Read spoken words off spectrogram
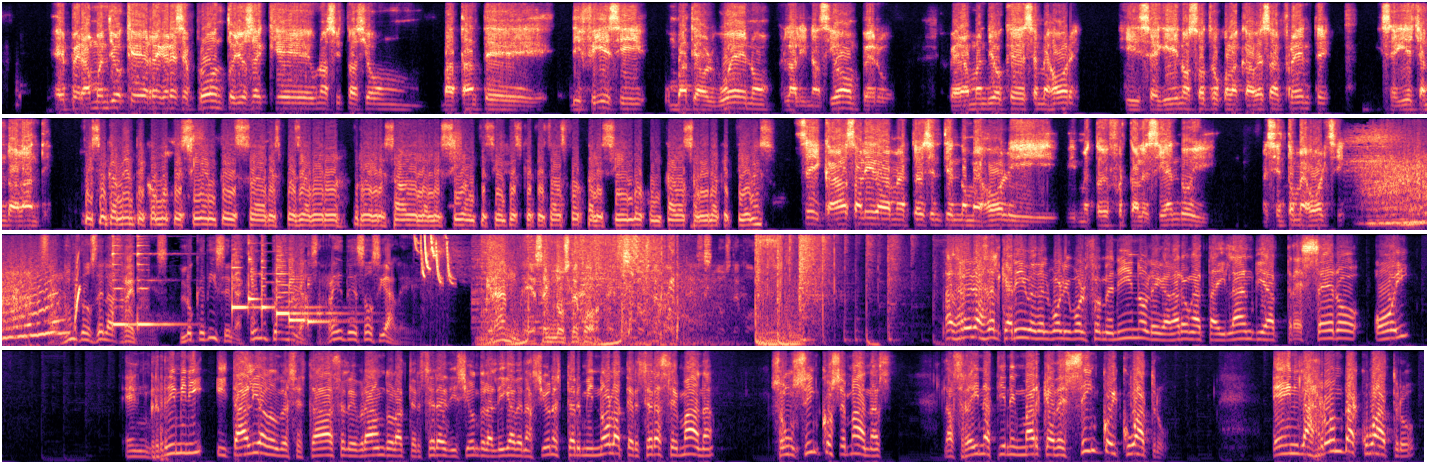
esperamos en Dios que regrese pronto. Yo sé que es una situación bastante difícil, un bateador bueno, la alineación, pero esperamos en Dios que se mejore y seguir nosotros con la cabeza al frente y seguir echando adelante. Físicamente, ¿cómo te sientes eh, después de haber regresado de la lesión? ¿Te sientes que te estás fortaleciendo con cada salida que tienes? Sí, cada salida me estoy sintiendo mejor y, y me estoy fortaleciendo y me siento mejor, sí. Sonidos de las redes, lo que dice la gente en las redes sociales. Grandes en los deportes. Las reinas del Caribe del voleibol femenino le ganaron a Tailandia 3-0 hoy en Rimini, Italia, donde se está celebrando la tercera edición de la Liga de Naciones. Terminó la tercera semana, son cinco semanas. Las reinas tienen marca de 5 y 4. En la ronda 4,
